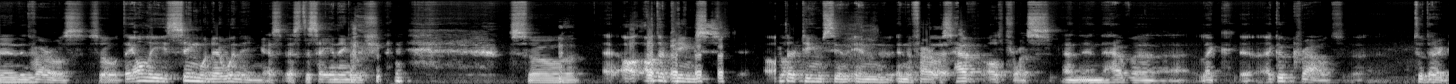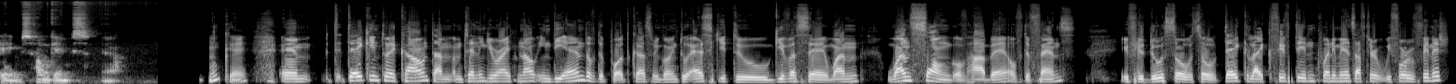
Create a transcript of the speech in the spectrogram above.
in the Faroes. So they only sing when they're winning, as as to say in English. so uh, other teams. Other teams in, in, in the Faroes have ultras and, and have a, like a good crowd uh, to their games, home games. Yeah. Okay. Um, t- take into account, I'm, I'm telling you right now, in the end of the podcast, we're going to ask you to give us a one one song of Habe, of the fans. If you do so, so take like 15, 20 minutes after before we finish,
